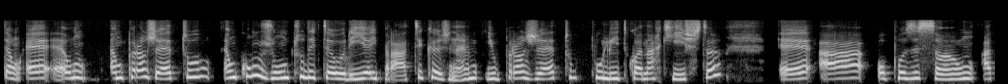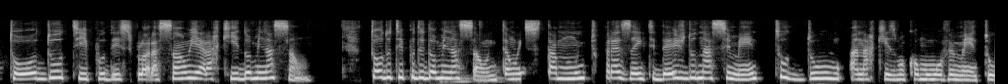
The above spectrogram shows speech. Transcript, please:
Então, é, é, um, é um projeto, é um conjunto de teoria e práticas, né? E o projeto político anarquista é a oposição a todo tipo de exploração, hierarquia e dominação todo tipo de dominação. Então, isso está muito presente desde o nascimento do anarquismo como movimento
